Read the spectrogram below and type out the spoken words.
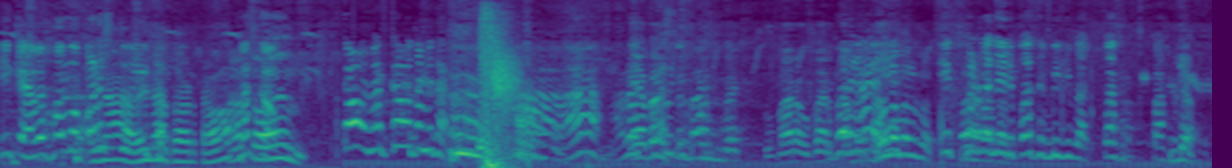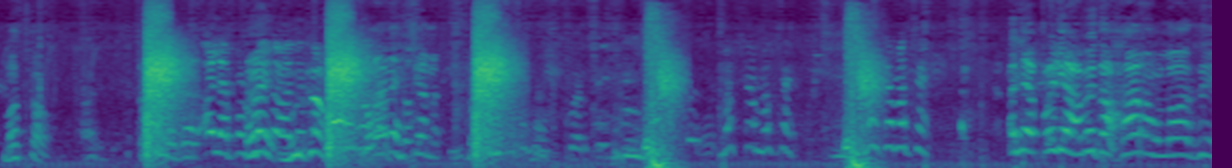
ઈ કે હવે હોમો પડીશ તું? હવે ના તોડતા હો મત તો. એમ કહો, મત કહો તમે. હા, હા, હવે બસ બસ બસ ઊભા રહો ઊભા રહો. બોલો, એક- બોલો. એક ફોડવા દેરી પાસે બીજી વાત પાછળ. લ્યો, મસ્ત કહો. અલા, પણ. મત કહો, મત કહો. અલ્યા પડ્યા હવે તો હારો લોર છે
